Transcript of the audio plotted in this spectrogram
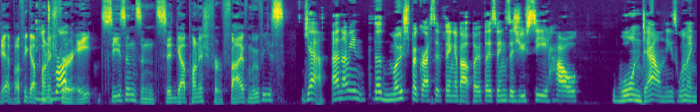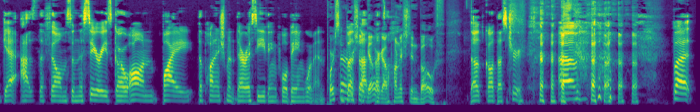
Yeah, Buffy got punished drop- for eight seasons, and Sid got punished for five movies. Yeah. And I mean, the most progressive thing about both those things is you see how worn down these women get as the films and the series go on by the punishment they're receiving for being women. Poor Sarah But Michelle that- Gellar got a- punished in both. Oh god, that's true. um, but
